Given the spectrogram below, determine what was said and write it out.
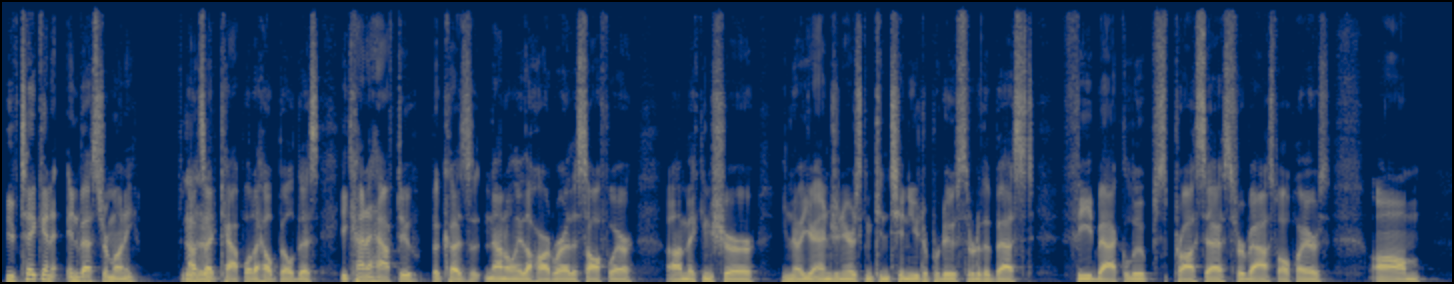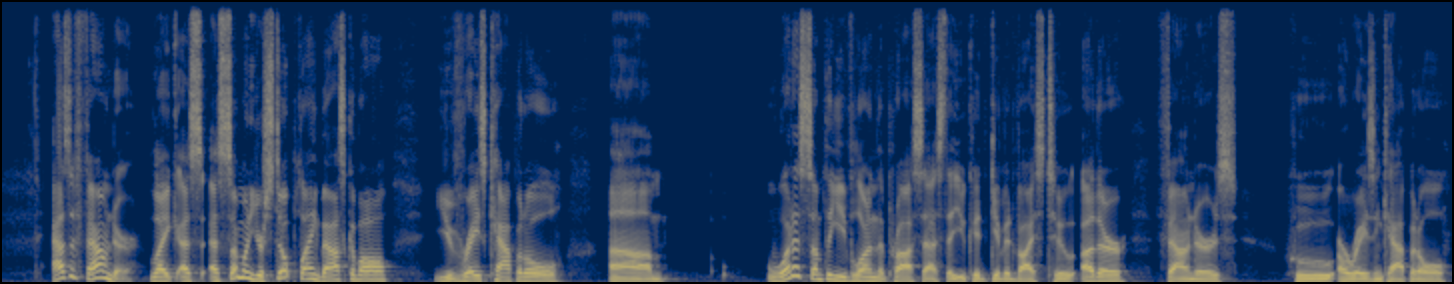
you've taken investor money, outside capital to help build this. You kind of have to because not only the hardware, the software, uh, making sure you know your engineers can continue to produce sort of the best feedback loops process for basketball players. Um, as a founder, like as as someone, you're still playing basketball. You've raised capital. Um, what is something you've learned in the process that you could give advice to other founders who are raising capital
